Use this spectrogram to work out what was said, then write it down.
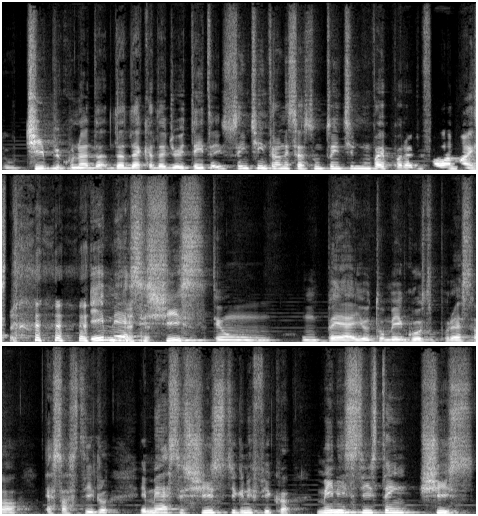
o típico né, da, da, década de 80. E se a gente entrar nesse assunto, a gente não vai parar de falar mais. MSX tem um, um pé aí, eu tomei gosto por essa essa sigla. MSX significa Mini System X,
